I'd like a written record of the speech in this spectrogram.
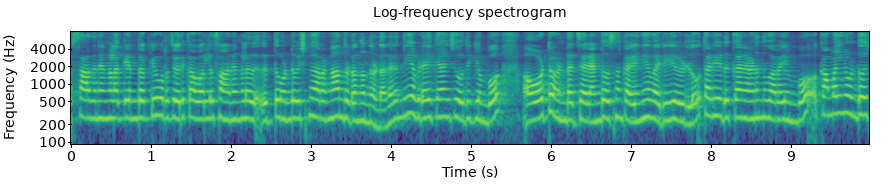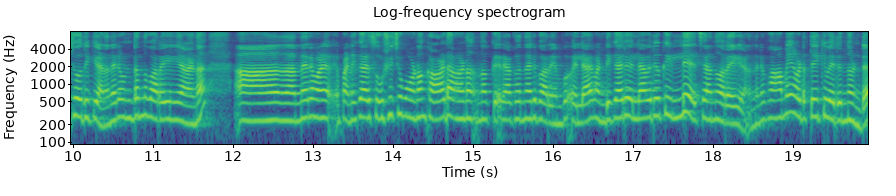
സാധനങ്ങളൊക്കെ എന്തൊക്കെയോ കുറച്ച് ഒരു കവറിൽ സാധനങ്ങൾ എടുത്തുകൊണ്ട് വിഷ്ണു ഇറങ്ങാൻ തുടങ്ങുന്നുണ്ട്. അന്നേരം നീ എവിടേക്കാന്ന് ചോദിക്കുമ്പോൾ ഓട്ടോ ഉണ്ട് ഉണ്ടച്ചാ രണ്ട് ദിവസം കഴിഞ്ഞേ വരികയുള്ളൂ. തടി എടുക്കാനാണെന്ന് പറയുമ്പോൾ കമലിന് ഉണ്ടോ എന്ന് ചോദിക്കുകയാണ്. അന്നേരം ഉണ്ടെന്ന് പറയുകയാണ്. അന്നേരം പണി- പണിക്കാർ സൂക്ഷിച്ചു പോകണം കാടാണ് എന്നൊക്കെ രാഘവന്മാർ പറയുമ്പോൾ എല്ലാ വണ്ടിക്കാരും എല്ലാവരും ഒക്കെ ഇല്ലേ അച്ഛാ എന്ന് പറയുകയാണ്. അന്നേരം ഭാമയും അവിടത്തേക്ക് വരുന്നുണ്ട്.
